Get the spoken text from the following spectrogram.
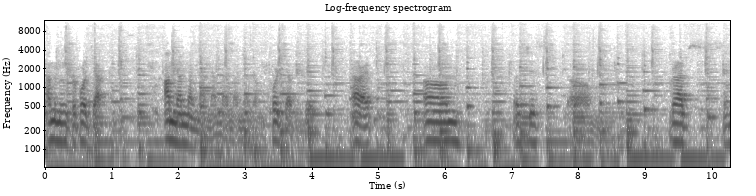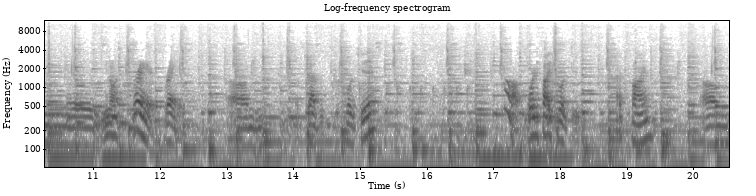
I'm the mood for pork chop. Um, num num num num num num. num. Pork chop is good. All right. Um, let's just um grab some. Uh, you know, what? right here, right here. Um, let's grab the torches. Oh, 45 torches. That's fine. Um,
